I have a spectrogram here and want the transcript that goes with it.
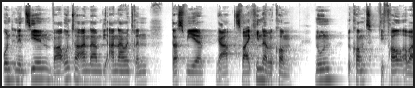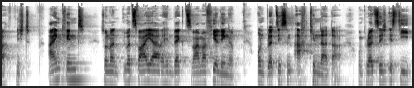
und in den Zielen war unter anderem die Annahme drin, dass wir ja zwei Kinder bekommen. Nun bekommt die Frau aber nicht ein Kind, sondern über zwei Jahre hinweg zweimal Vierlinge und plötzlich sind acht Kinder da und plötzlich ist die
